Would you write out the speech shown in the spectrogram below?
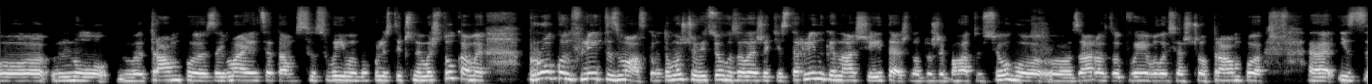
е, ну Трамп займається там своїми популістичними штуками про конфлікт з маском, тому що від цього залежать і старлінки наші, і теж ну дуже багато всього. Е, зараз от виявилося, що Трамп е, із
